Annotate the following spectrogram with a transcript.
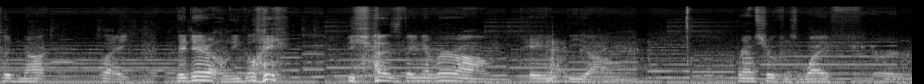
could not, like, they did it illegally because they never um, paid the um, Bram Stoker's wife or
